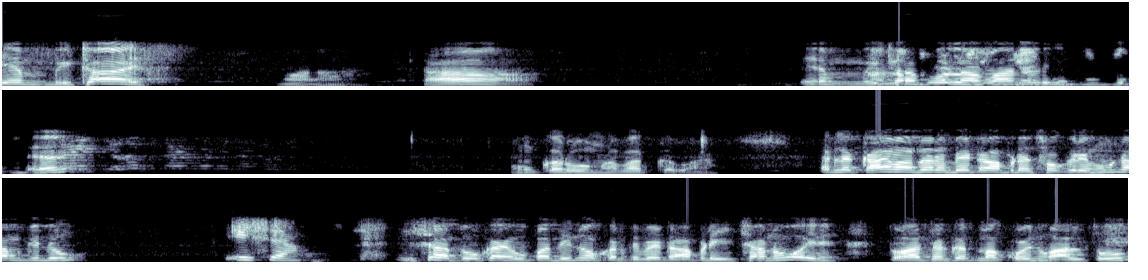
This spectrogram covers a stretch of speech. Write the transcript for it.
એમ મીઠાશ. હા. હા. એમ મીઠા બોલા માંડવી. હે? હું કરું માં વાત કરવા એટલે કાંઈ વાંધો નહીં બેટા આપણે છોકરી શું નામ કીધું? ઈશા. ઈશા તું કાંઈ ઉપાધિ ન કરતી બેટા. આપણી ઈચ્છા ન હોય ને તો આ જગતમાં કોઈનું હાલતું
